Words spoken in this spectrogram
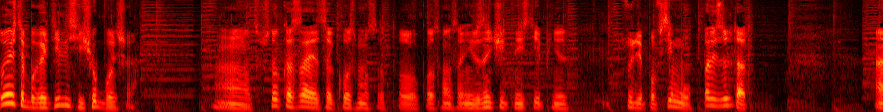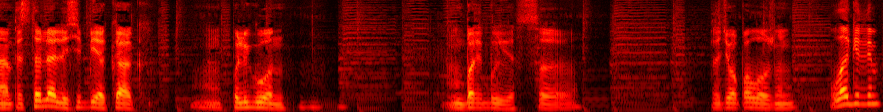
То есть обогатились еще больше. Вот. Что касается космоса, то космос они в значительной степени судя по всему, по результату, а, представляли себе как полигон борьбы с противоположным лагерем.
